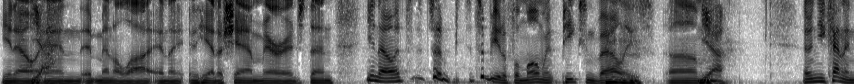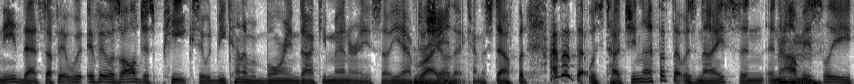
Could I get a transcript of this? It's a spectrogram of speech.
you know, Yeah. and it meant a lot, and, I, and he had a sham marriage. Then you know, it's it's a it's a beautiful moment, peaks and valleys. Um, Mm-hmm. yeah and you kind of need that stuff. It, w- if it was all just peaks, it would be kind of a boring documentary. So you have to Right. show that kind of stuff. But I thought that was touching. I thought that was nice, and Mm-hmm. and obviously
